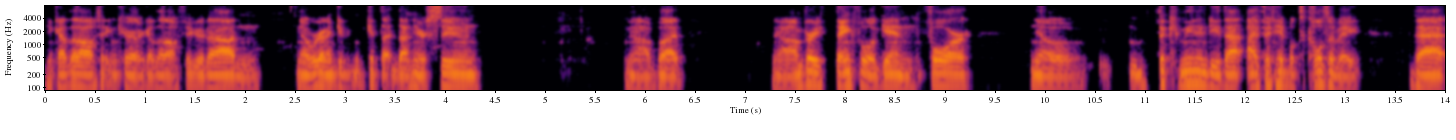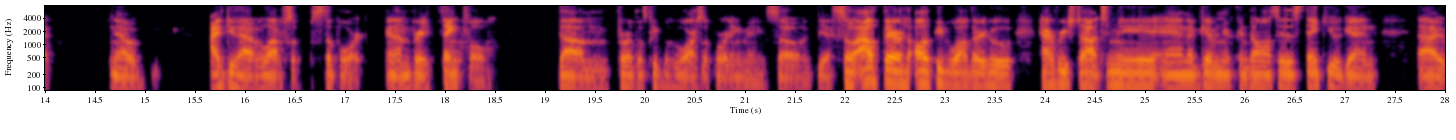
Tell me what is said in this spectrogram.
we got that all taken care of, got that all figured out, and you know we're gonna get get that done here soon uh, but you know, I'm very thankful again for you know the community that I've been able to cultivate. That you know I do have a lot of su- support, and I'm very thankful um, for those people who are supporting me. So yeah, so out there, all the people out there who have reached out to me and have given your condolences, thank you again. I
